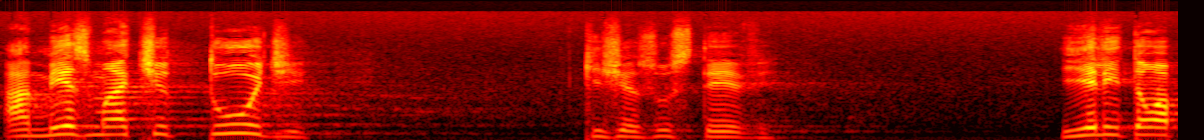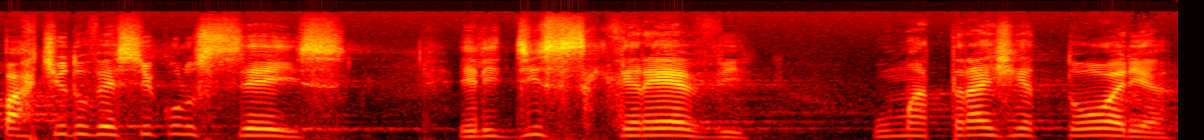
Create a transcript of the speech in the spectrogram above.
a mesma atitude que Jesus teve. E ele então, a partir do versículo 6, ele descreve uma trajetória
